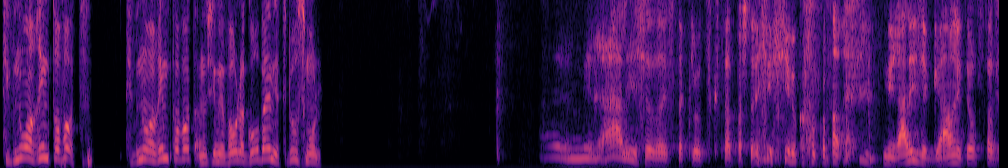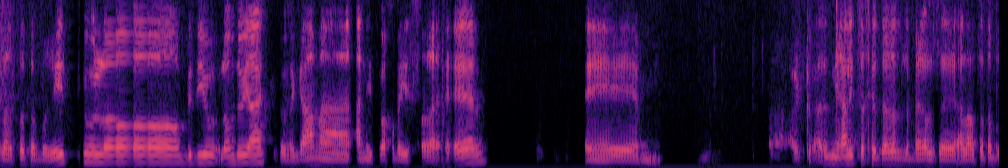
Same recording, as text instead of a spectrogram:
תבנו ערים טובות. תבנו ערים טובות, אנשים יבואו לגור בהם, יצביעו שמאל. נראה לי שזו הסתכלות קצת פשטנית, כאילו, כלומר, נראה לי שגם הניתוח שלך של ארה"ב הוא לא בדיוק, לא מדויק, וגם הניתוח בישראל. אמ, נראה לי צריך יותר לדבר על זה, על ארה"ב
